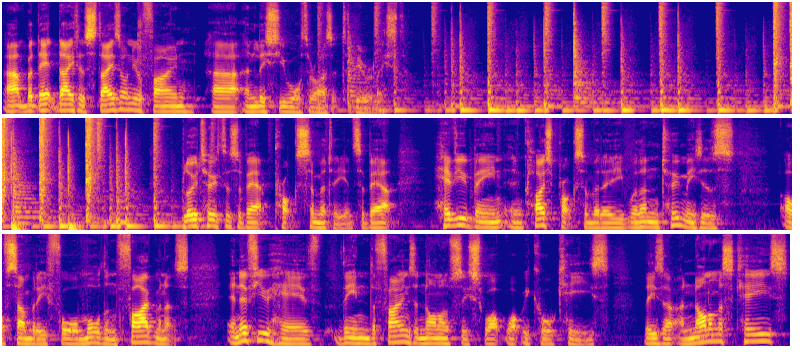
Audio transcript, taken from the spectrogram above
Um, but that data stays on your phone uh, unless you authorise it to be released. Bluetooth is about proximity. It's about have you been in close proximity within two metres of somebody for more than five minutes? And if you have, then the phones anonymously swap what we call keys. These are anonymous keys.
